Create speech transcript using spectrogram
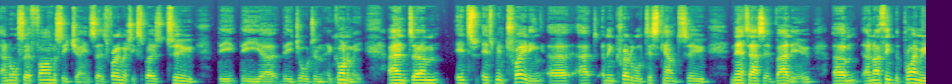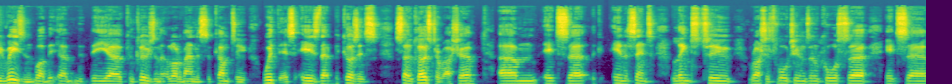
and also pharmacy chains. So it's very much exposed to the the uh, the Georgian economy, and um, it's it's been trading uh, at an incredible discount to net asset value. Um, and I think the primary reason, well, the, um, the uh, conclusion that a lot of analysts have come to with this is that because it's so close to Russia, um, it's uh, in a sense linked to Russia's fortunes, and of course, uh, it's uh,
